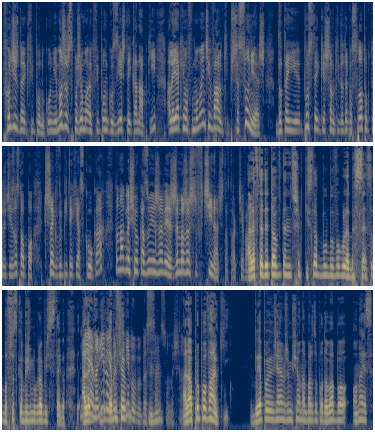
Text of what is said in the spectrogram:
wchodzisz do ekwipunku, nie możesz z poziomu ekwipunku zjeść tej kanapki, ale jak ją w momencie walki przesuniesz do tej pustej kieszonki, do tego slotu, który ci został po trzech wypitych jaskółkach, to nagle się okazuje, że wiesz, że możesz wcinać to w trakcie walki. Ale wtedy to ten szybki slot byłby w ogóle bez sensu, bo wszystko byś mógł robić z tego. Ale nie, no nie, byłby, ja chciał... nie byłby bez mhm. sensu, myślę. Ale a propos walki, bo ja powiedziałem, że mi się ona bardzo podoba, bo ona jest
